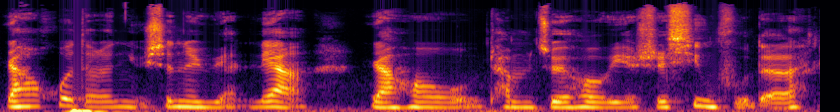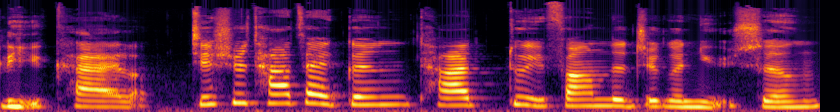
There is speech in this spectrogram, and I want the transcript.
然后获得了女生的原谅，然后他们最后也是幸福的 离开了。其实他在跟他对方的这个女生。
